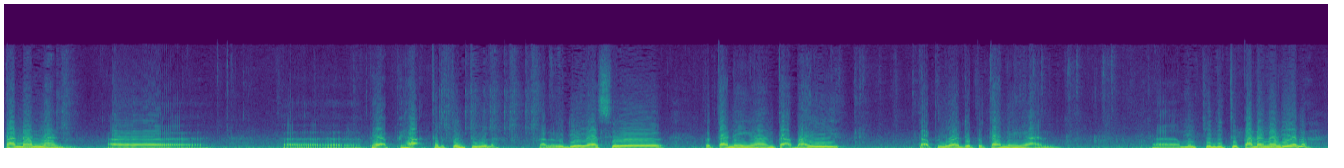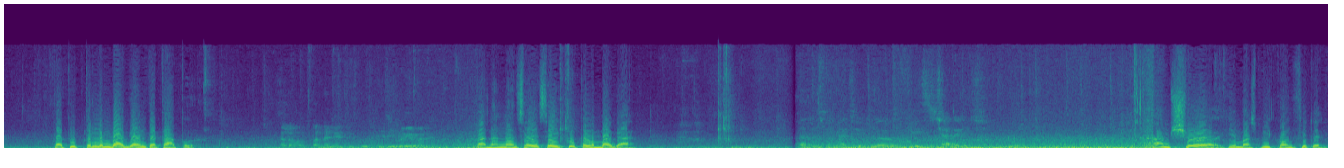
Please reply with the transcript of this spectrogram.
pandangan uh, uh, pihak-pihak tertentu lah kalau dia rasa pertandingan tak baik tak perlu ada pertandingan uh, mungkin itu pandangan dia lah. Tapi perlembagaan kata apa pandangan saya saya ikut perlembagaan. I'm sure he must be confident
